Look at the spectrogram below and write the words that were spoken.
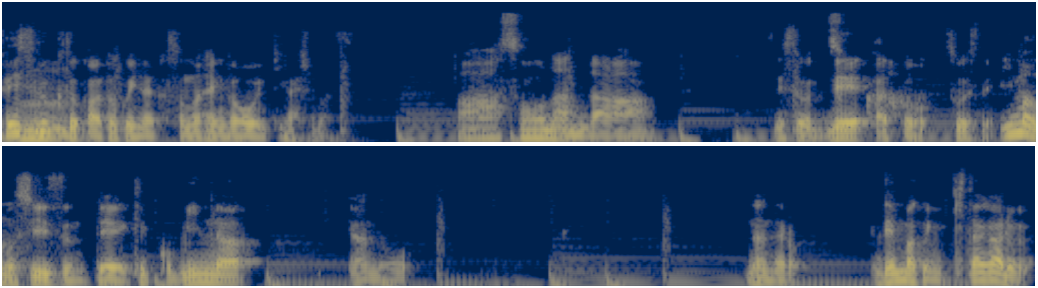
Facebook とかは特になんかその辺が多い気がします。ああ、そうなんだ。で、そうであと、そうですね、今のシーズンって結構みんな、あの、なんだろう、デンマークに来たがる、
